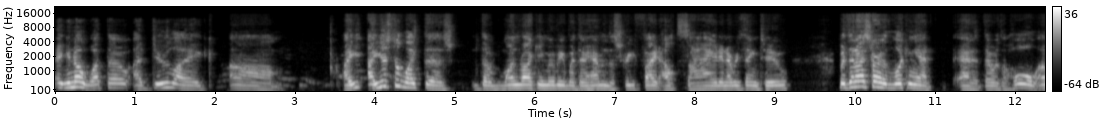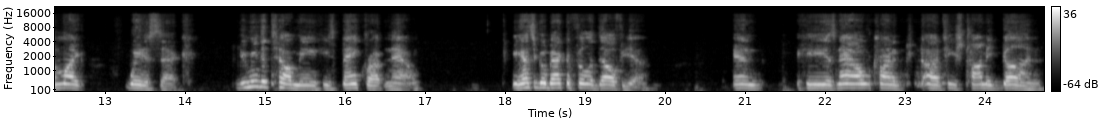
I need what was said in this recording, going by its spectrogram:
and you know what though? I do like um I I used to like the the one Rocky movie where they're having the street fight outside and everything too. But then I started looking at at it. There was a whole I'm like, wait a sec. You mean to tell me he's bankrupt now? He has to go back to Philadelphia. And he is now trying to uh, teach Tommy Gunn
